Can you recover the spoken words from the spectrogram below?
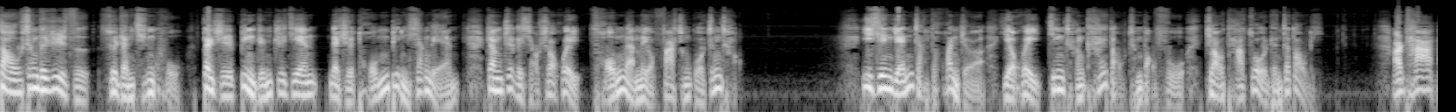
岛上的日子虽然清苦，但是病人之间那是同病相怜，让这个小社会从来没有发生过争吵。一些年长的患者也会经常开导陈宝福，教他做人的道理。而他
